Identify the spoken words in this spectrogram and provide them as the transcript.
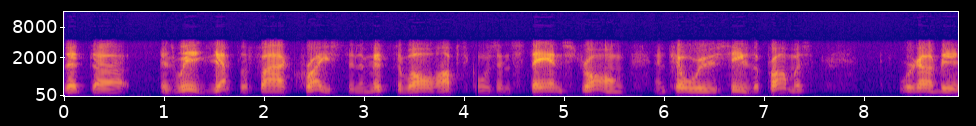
that uh, as we exemplify Christ in the midst of all obstacles and stand strong until we receive the promise, we're going to be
